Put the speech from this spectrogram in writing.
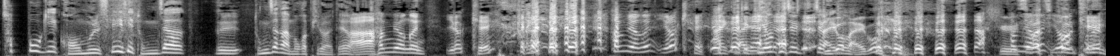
첩보기의 거물 셋의 동작 을 동작 암호가 필요하대요. 아, 한 명은 이렇게. 한 명은 이렇게. 그렇게 귀여운 표정 짓지 말고. 이거 말고 그 스마트폰 이렇게. 푸는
